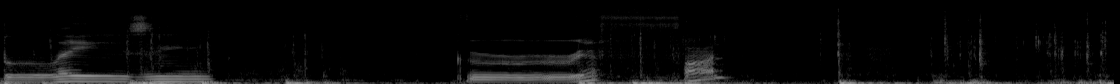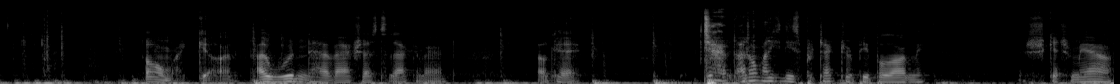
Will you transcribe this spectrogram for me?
Blazing. Griffon? Oh my god. I wouldn't have access to that command. Okay. Damn, I don't like these protector people on me. sketching me out.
